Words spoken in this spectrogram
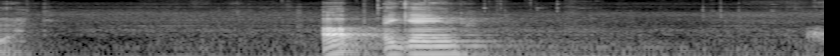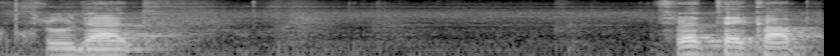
That. Up again. Through that thread take up,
